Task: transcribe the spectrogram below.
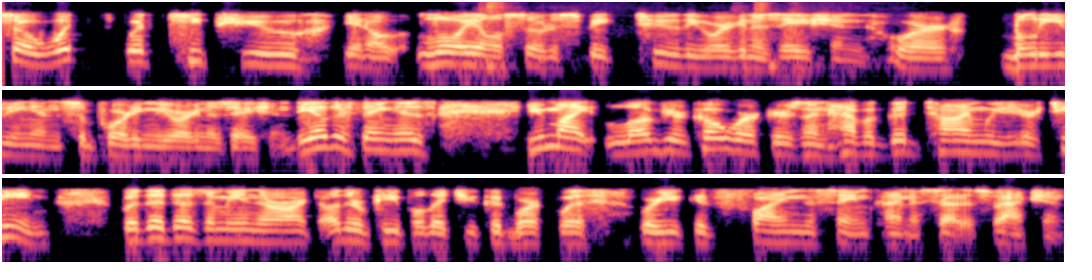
So what what keeps you, you know, loyal, so to speak, to the organization or believing and supporting the organization. The other thing is you might love your coworkers and have a good time with your team, but that doesn't mean there aren't other people that you could work with where you could find the same kind of satisfaction.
